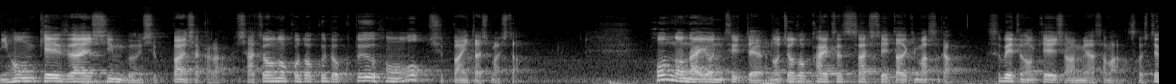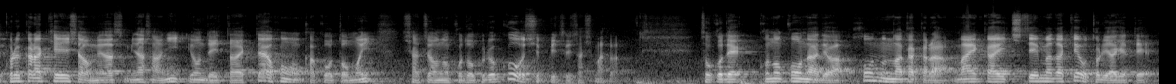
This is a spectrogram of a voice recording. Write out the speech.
日本経済新聞出版社から「社長の孤独力」という本を出版いたしました。本の内容について後ほど解説させていただきますが全ての経営者の皆様そしてこれから経営者を目指す皆様に読んでいただきたい本を書こうと思い社長の孤独力を出筆いたしましたそこでこのコーナーでは本の中から毎回1テーマだけを取り上げて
